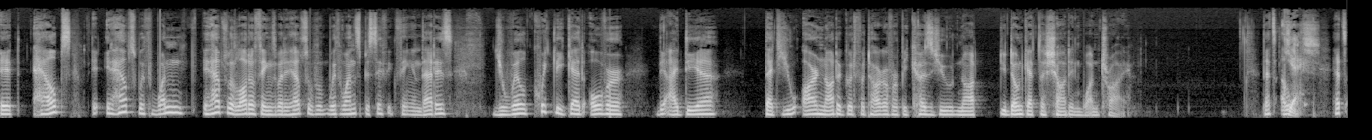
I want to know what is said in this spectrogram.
it helps it, it, helps with one it helps with a lot of things but it helps with, with one specific thing and that is you will quickly get over the idea that you are not a good photographer because you not you don't get the shot in one try that's a, yes that's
